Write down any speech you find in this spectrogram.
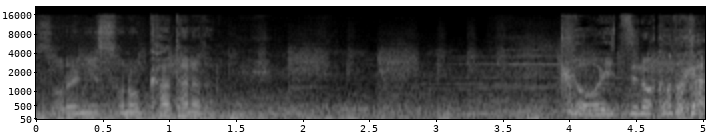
それにその刀だ。ろこいつのことか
